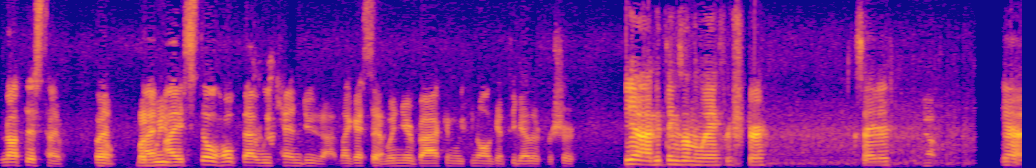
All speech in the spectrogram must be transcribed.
not this time. But No, but I, we I still hope that we can do that. Like I said, Yeah. when you're back and we can all get together for sure. Yeah, good things on the way for sure. Excited. Yeah. Yeah.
